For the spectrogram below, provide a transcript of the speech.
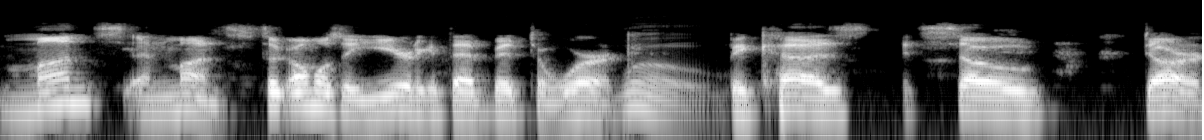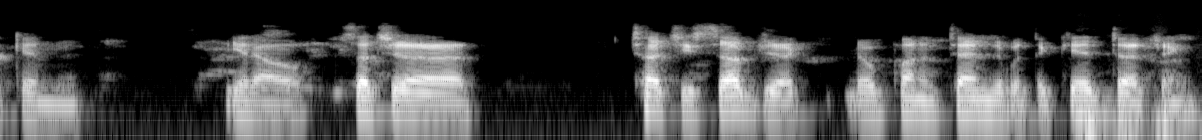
months and months. It took almost a year to get that bit to work. Whoa. because it's so dark and you know such a touchy subject no pun intended with the kid touching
